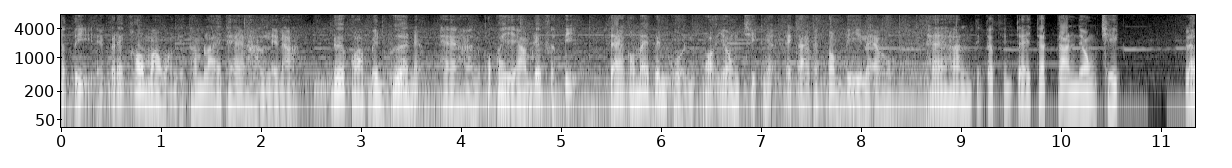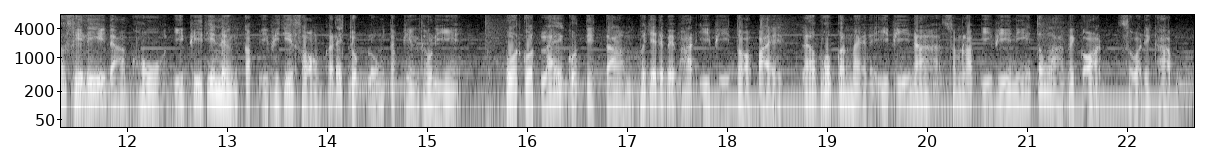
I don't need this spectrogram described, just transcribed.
สติเนี่ยก็ได้เข้ามาหวังจะทำร้ายแทฮันเลยนะ ด้วยความเป็นเพื่อนเนี่ยแทฮันก็พยายามเรียกสติ แต่ก็ไม่เป็นผลเพราะยองชิกเนี่ยได้กลายเป็นซอมบี้แล้ว แทฮันจึงตัดสินใจจัดการยองชิก แล้วซีรีส์ดาร์คโฮ EP ที่ 1 กับ EP ที่ 2 ก็ได้จบลงแต่เพียงเท่านี้ โปรดกดไลค์กดติดตามเพื่อจะได้ไม่พลาด EP ต่อไป แล้วพบกันใหม่ใน EP หน้าสำหรับ EP นี้ต้องลาไปก่อน สวัสดีครับ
